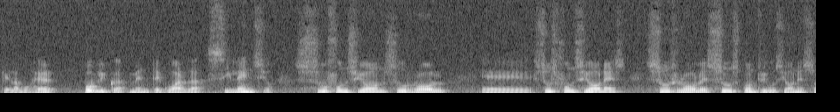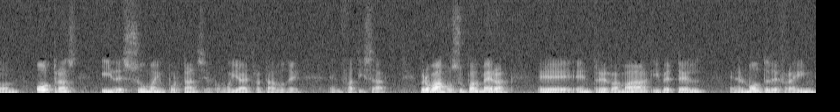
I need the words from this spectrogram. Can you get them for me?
que la mujer públicamente guarda silencio. Su función, su rol, eh, sus funciones, sus roles, sus contribuciones son otras y de suma importancia, como ya he tratado de enfatizar. Pero bajo su palmera, eh, entre Ramá y Betel, en el monte de Efraín,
